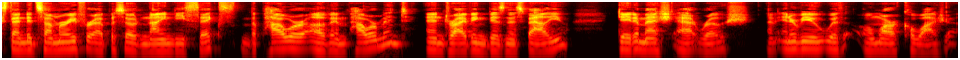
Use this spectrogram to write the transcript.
Extended summary for episode 96 The Power of Empowerment and Driving Business Value Data Mesh at Roche, an interview with Omar Khawaja.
